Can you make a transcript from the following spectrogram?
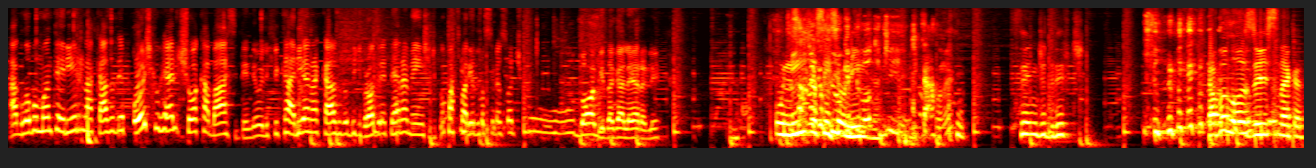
a Globo manteria ele na casa depois que o reality show acabasse, entendeu? Ele ficaria na casa do Big Brother eternamente. Tipo, não participaria do seria só tipo o dog da galera ali. O Você ninja o sem seu é ninja. piloto de, de carro, né? Sim, de drift. Cabuloso isso, né, cara?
